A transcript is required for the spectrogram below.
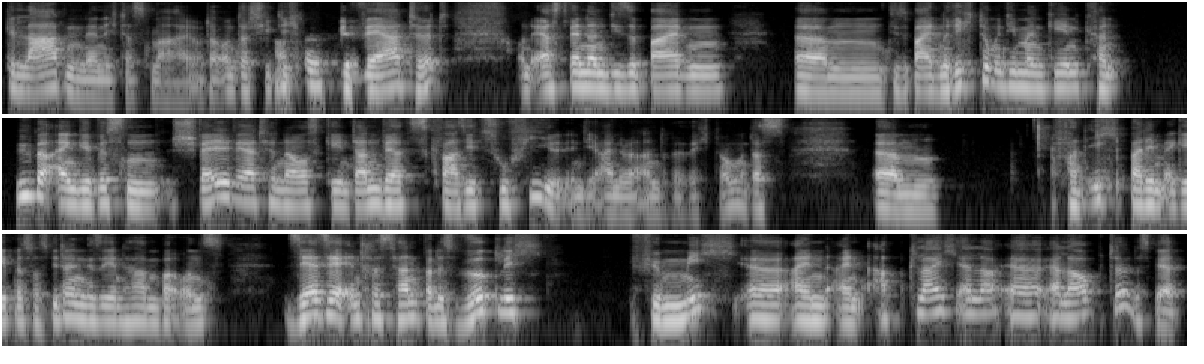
geladen, nenne ich das mal, oder unterschiedlich okay. bewertet. Und erst wenn dann diese beiden, ähm, diese beiden Richtungen, in die man gehen kann, über einen gewissen Schwellwert hinausgehen, dann wird es quasi zu viel in die eine oder andere Richtung. Und das ähm, fand ich bei dem Ergebnis, was wir dann gesehen haben bei uns, sehr, sehr interessant, weil es wirklich für mich äh, ein, ein Abgleich erla äh, erlaubte. Das wäre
